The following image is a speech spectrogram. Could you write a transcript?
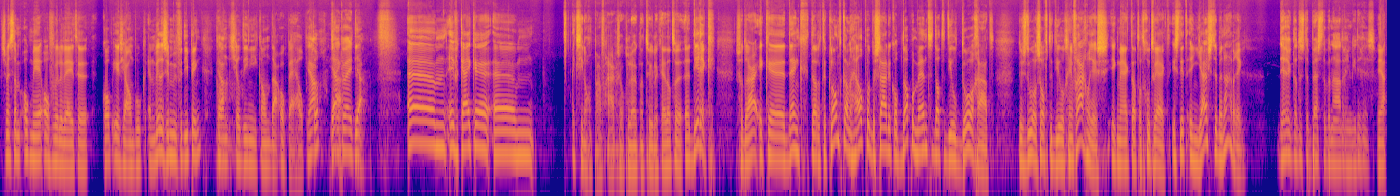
als mensen daar ook meer over willen weten, koop eerst jouw boek. En willen ze een verdieping, kan Ja. Cialdini kan daar ook bij helpen, Ja, toch? zeker weten. Ja. Ehm, even kijken. Ehm, ik zie nog een paar vragen, is ook leuk natuurlijk. Hè, dat we, eh, Dirk, zodra ik eh, denk dat ik de klant kan helpen, besluit ik op dat moment dat de deal doorgaat. Dus doe alsof de deal geen vraag meer is. Ik merk dat dat goed werkt. Is dit een juiste benadering? Dirk, dat is de beste benadering die er is. Ja.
